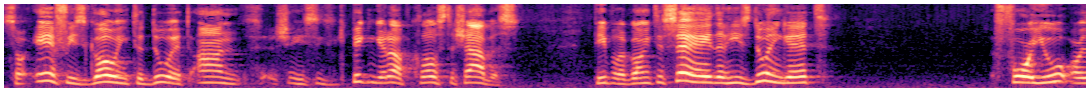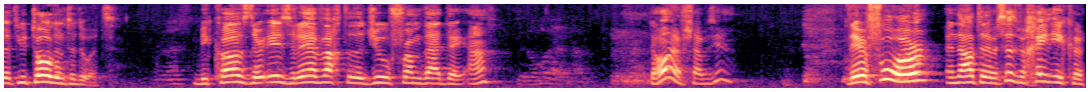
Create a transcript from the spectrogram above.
So if he's going to do it on, he's picking it up close to Shabbos, people are going to say that he's doing it for you or that you told him to do it. because there is revach to the Jew from that day. Huh? The whole Erev Shabbos, yeah. Therefore, and the Alter Rebbe says, v'chein ikar.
